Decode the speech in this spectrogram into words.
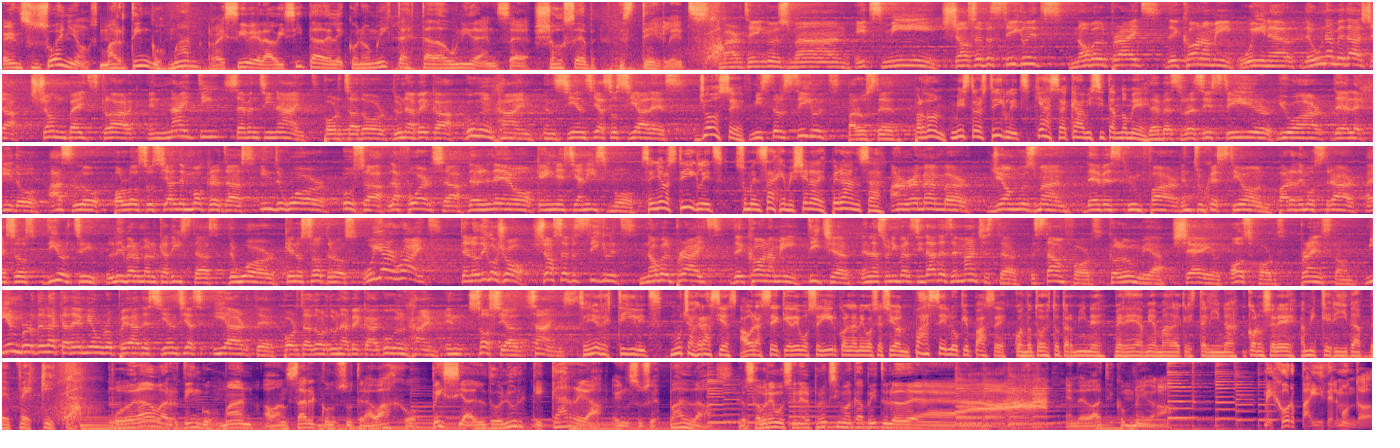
En sus sueños, Martín Guzmán recibe la visita del economista estadounidense Joseph Stiglitz. Martin Guzmán, it's me, Joseph Stiglitz, Nobel Prize de Economy, winner de una medalla John Bates Clark en 1979, portador de una beca Guggenheim en Ciencias Sociales. Joseph. Mr. Stiglitz, para usted. Perdón, Mr. Stiglitz, ¿qué hace acá visitándome? Debes resistir. You are the elegido. Hazlo por los socialdemócratas in the world. Usa la fuerza del neo-keynesianismo. Señor Stiglitz, su mensaje me llena de esperanza. And remember, John Guzmán, debes triunfar en tu gestión para demostrar a esos dirty libermercadistas the world que nosotros, we are right. Te lo digo yo, Joseph Stiglitz, Nobel Prize de Economy, teacher en las universidades de Manchester, Stanford, Columbia, Yale, Oxford, Princeton, miembro de la Academia Europea de Ciencias y Arte, portador de una beca Guggenheim en Social Science. Señor Stiglitz, muchas gracias. Ahora sé que debo seguir con la negociación. Pase lo que pase. Cuando todo esto termine, veré a mi amada Cristalina y conoceré a mi querida Bebequita. ¿Podrá Martín Guzmán avanzar con su trabajo pese al dolor que carga en sus espaldas? Lo sabremos en el próximo capítulo de... En debate conmigo. Mejor país del mundo.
